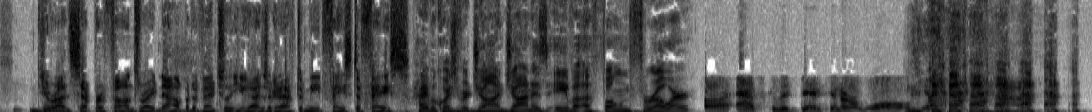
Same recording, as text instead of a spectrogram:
You're on separate phones right now, but eventually you guys are going to have to meet face to face. I have a question for John. John, is Ava a phone thrower? Uh, ask the dent in our wall. Yeah.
